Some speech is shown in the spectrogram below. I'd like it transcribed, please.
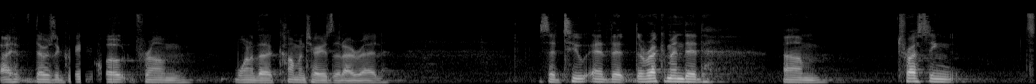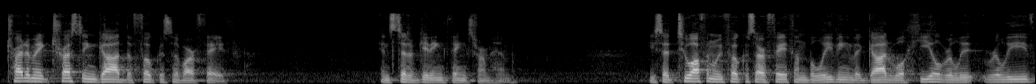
I, there was a great quote from one of the commentaries that I read. It said to, uh, that the recommended um, trusting, try to make trusting God the focus of our faith instead of getting things from Him. He said, Too often we focus our faith on believing that God will heal, relieve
